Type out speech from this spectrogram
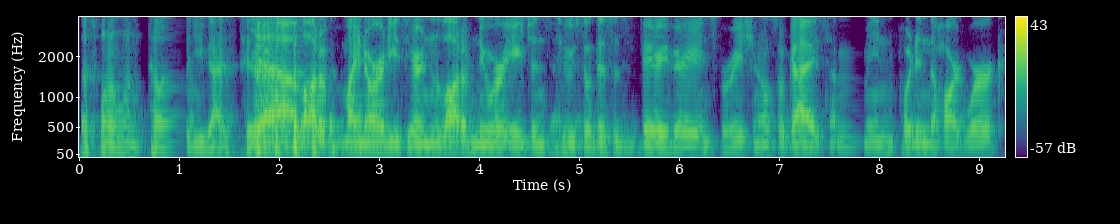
that's what I want to tell you guys too. yeah, a lot of minorities here and a lot of newer agents yeah. too. So this is very, very inspirational. So guys, I mean, put in the hard work,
